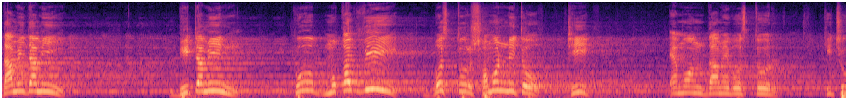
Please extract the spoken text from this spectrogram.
দামি দামি ভিটামিন, খুব মুকব্বি বস্তুর সমন্বিত, ঠিক এমন দামি বস্তুর কিছু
